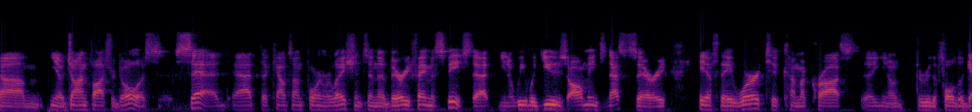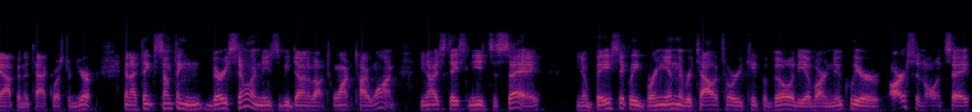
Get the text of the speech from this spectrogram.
um, you know, John Foster Dulles said at the Council on Foreign Relations in a very famous speech that you know we would use all means necessary if they were to come across, uh, you know, through the Fulda Gap and attack Western Europe. And I think something very similar needs to be done about Taiwan. The United States needs to say you know, basically bring in the retaliatory capability of our nuclear arsenal and say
